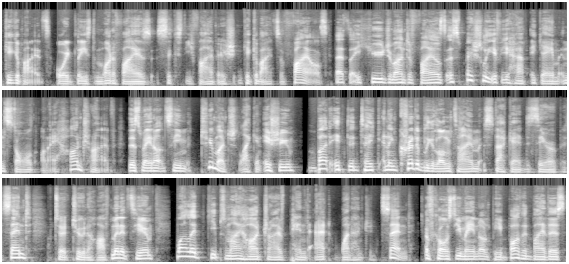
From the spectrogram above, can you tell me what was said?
gigabytes, or at least modifies 65-ish gigabytes of files. That's a huge amount of files, especially if you have a game installed on a hard drive. This may not seem too much like an issue, but it did take an incredibly long time stuck at 0% to 2.5 minutes here, while it keeps my hard drive pinned at 100%. Of course, you may not be bothered by this,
